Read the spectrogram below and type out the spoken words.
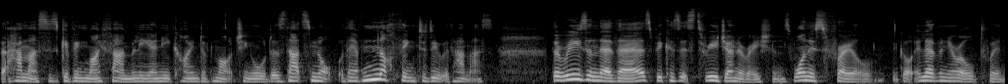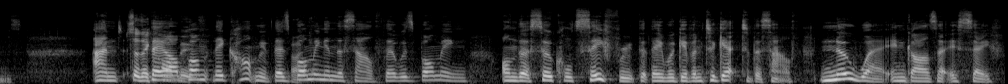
that Hamas is giving my family any kind of marching orders. That's not, they have nothing to do with Hamas. The reason they're there is because it's three generations. One is frail. You've got 11 year old twins. And so they, they can't are move. Bom- they can't move. There's Right. bombing in the south. There was bombing on the so-called safe route that they were given to get to the south. Nowhere in Gaza is safe.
